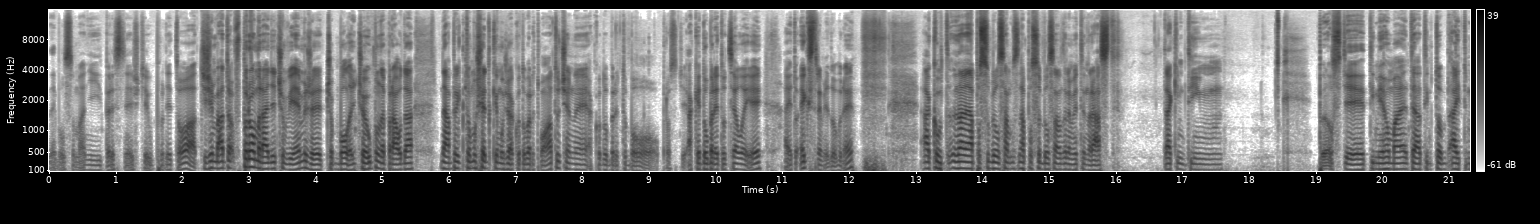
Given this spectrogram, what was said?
nebol som ani presne ešte úplne to. A, čiže má to v prvom rade, čo viem, že čo, bol, čo je úplne pravda, napriek tomu všetkému, že ako dobre to bolo natočené, ako dobre to bolo proste, aké dobre to celé je a je to extrémne dobré. ako napôsobil, sam, napôsobil samozrejme ten rast takým tým proste tým jeho teda týmto, aj tým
